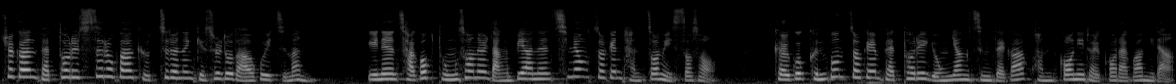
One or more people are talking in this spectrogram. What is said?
최근 배터리 스스로가 교체되는 기술도 나오고 있지만 이는 작업 동선을 낭비하는 치명적인 단점이 있어서 결국 근본적인 배터리 용량 증대가 관건이 될 거라고 합니다.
